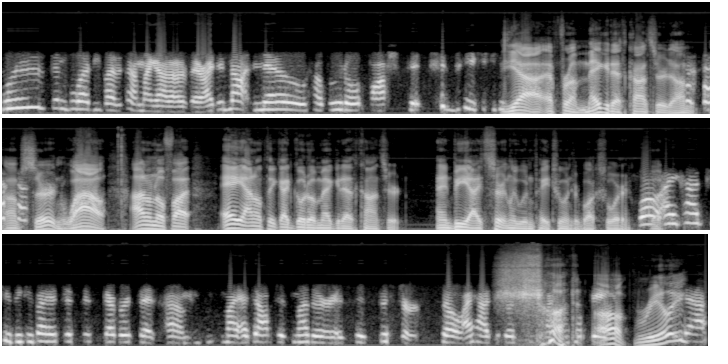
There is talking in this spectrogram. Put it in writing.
bruised and bloody by the time I got out of there. I did not know how brutal a mosh pit could be. Yeah, for a Megadeth concert, I'm I'm certain. Wow. I don't know if I a I don't think I'd go to a Megadeth concert, and b I certainly wouldn't pay two hundred bucks for it. Well, But- I had to because I had just discovered that um, my adoptive mother is his sister, so I had to go see my shut uncle Dave. up, really? Yeah,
